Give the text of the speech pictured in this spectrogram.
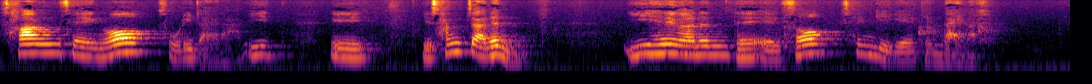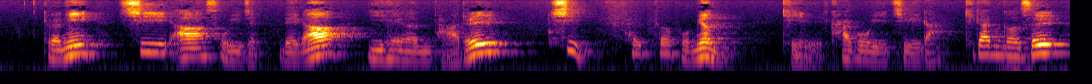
상생어 소리자라. 이, 이, 이 상자는 이행하는 데에서 생기게 된다 이거죠. 그러니 시아 소리즉 내가 이행한 바를 시 살펴보면 길, 가고의 지위라 길한 것을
